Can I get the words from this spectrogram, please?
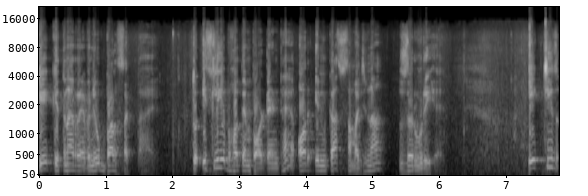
के कितना रेवेन्यू बढ़ सकता है। तो इसलिए बहुत इंपॉर्टेंट है और इनका समझना ज़रूरी है। एक चीज़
